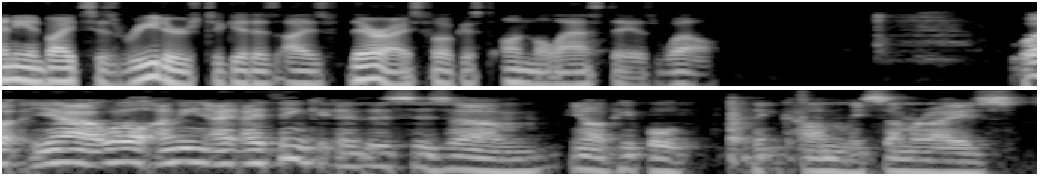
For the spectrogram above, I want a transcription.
and he invites his readers to get his eyes their eyes focused on the last day as well. Well, yeah. Well, I mean, I, I think this is, um, you know, people think commonly summarize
